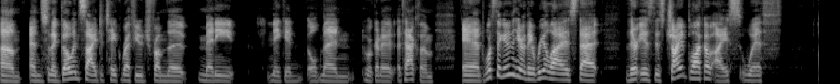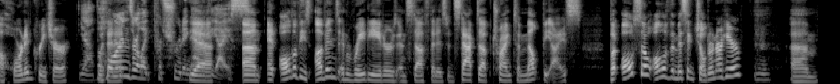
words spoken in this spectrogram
Um, and so they go inside to take refuge from the many naked old men who are going to attack them. And once they get in here, they realize that there is this giant block of ice with a horned creature yeah, the within it. horns are like protruding Yeah. out of the ice. um, and all of these ovens and radiators and stuff that has been stacked up trying to melt the ice. But also, all of the missing children are here. Mhm. Um,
